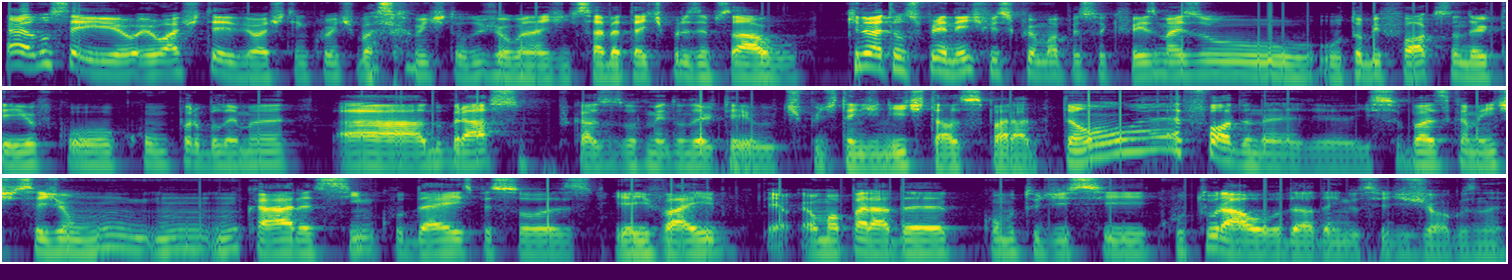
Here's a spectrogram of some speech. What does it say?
É, eu não sei, eu, eu acho que teve, eu acho que tem crunch basicamente todo o jogo, né, a gente sabe até, tipo, por exemplo, algo que não é tão surpreendente, visto que foi uma pessoa que fez, mas o, o Toby Fox do Undertale ficou com um problema ah, no braço, por causa do desenvolvimento do Undertale, tipo de tendinite e tal, essas paradas. Então é foda, né? Isso basicamente seja um, um, um cara, cinco, dez pessoas, e aí vai. É, é uma parada, como tu disse, cultural da, da indústria de jogos, né?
